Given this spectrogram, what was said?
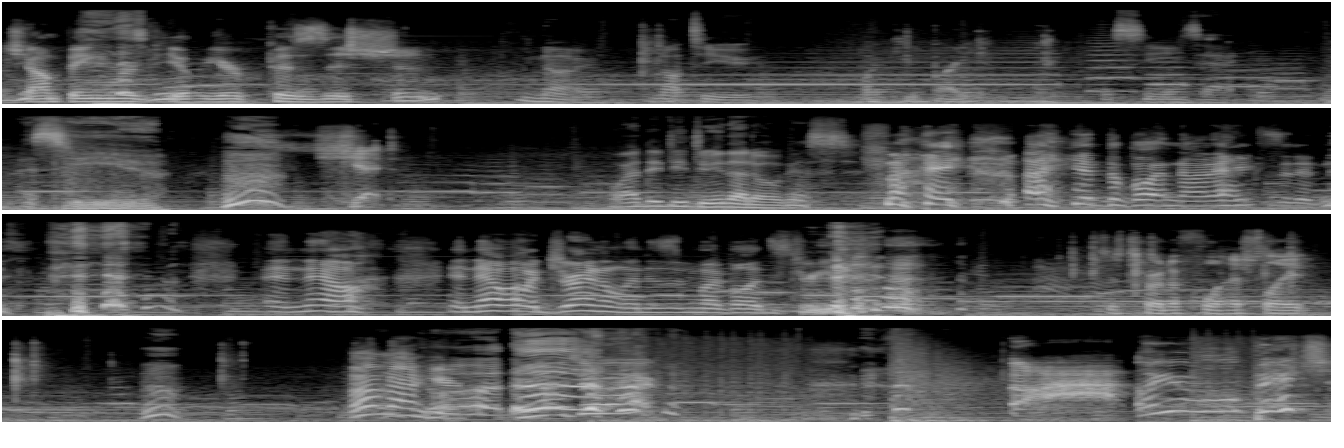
jumping reveal your position? No, not to you. Fuck you, bike. I see Zach. I see you. Shit. Why did you do that, August? I I hit the button on accident, and now and now adrenaline is in my bloodstream. Just heard a flashlight. I'm not here. God. ah! Oh, you a little bitch!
